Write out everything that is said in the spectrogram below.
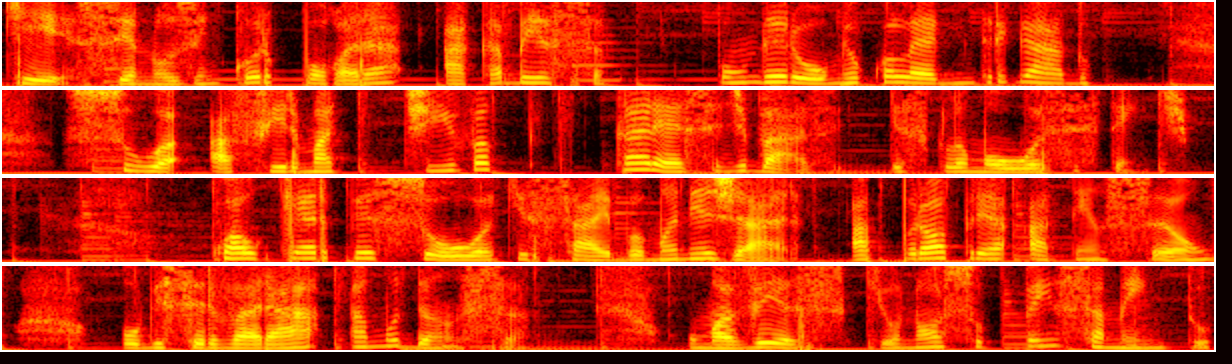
que se nos incorpora à cabeça, ponderou meu colega intrigado. Sua afirmativa carece de base, exclamou o assistente. Qualquer pessoa que saiba manejar a própria atenção observará a mudança, uma vez que o nosso pensamento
